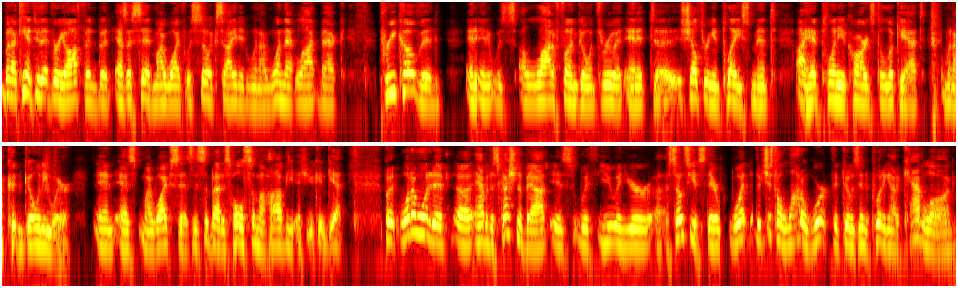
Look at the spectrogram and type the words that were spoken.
But I can't do that very often. But as I said, my wife was so excited when I won that lot back back pre-COVID, and, and, it was a lot of fun going through it. And it uh, sheltering in place meant I had plenty of cards to look at when I couldn't go anywhere. And as my wife says, it's about as wholesome a hobby as you can get. But what I wanted to uh, have a discussion about is with you and your uh, associates there. What there's just a lot of work that goes into putting out a catalog.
